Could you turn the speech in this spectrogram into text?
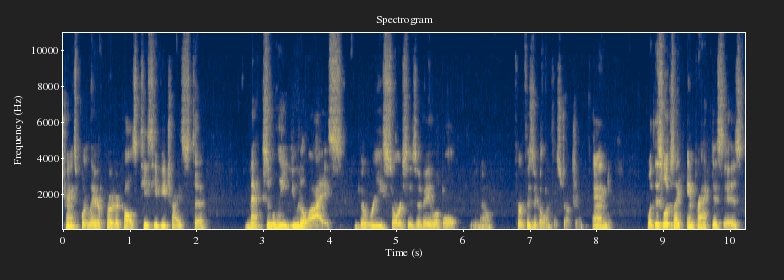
transport layer protocols. TCP tries to maximally utilize the resources available, you know, for physical infrastructure. And what this looks like in practice is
